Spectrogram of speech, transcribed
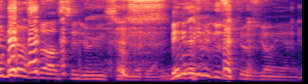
o, o biraz rahatsız ediyor insanları yani. Benim gibi gözüküyor Zion yani.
